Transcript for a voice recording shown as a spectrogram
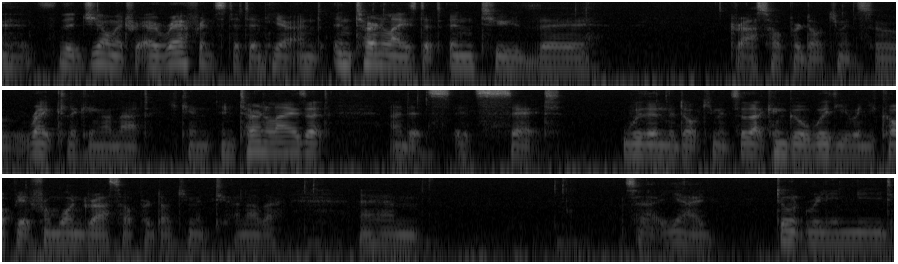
it's the geometry. I referenced it in here and internalized it into the Grasshopper document. So right clicking on that, you can internalize it, and it's it's set within the document. So that can go with you when you copy it from one Grasshopper document to another. Um, so yeah, I don't really need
